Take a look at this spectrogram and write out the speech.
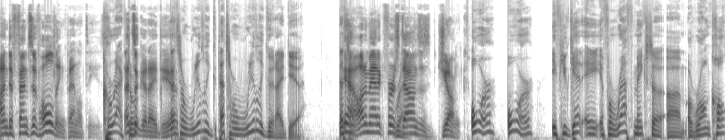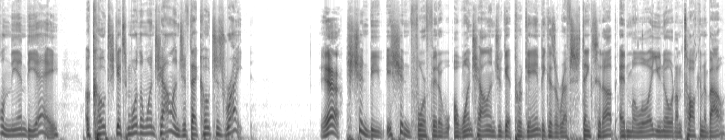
on defensive holding penalties. Correct. That's a good idea. That's a really that's a really good idea. That's yeah, a- automatic first Right. downs is junk. Or or if you get a if a ref makes a um, a wrong call in the NBA, a coach gets more than one challenge if that coach is right. Yeah. It shouldn't be. It shouldn't forfeit a, a one challenge you get per game because a ref stinks it up. Ed Malloy, you know what I'm talking about,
